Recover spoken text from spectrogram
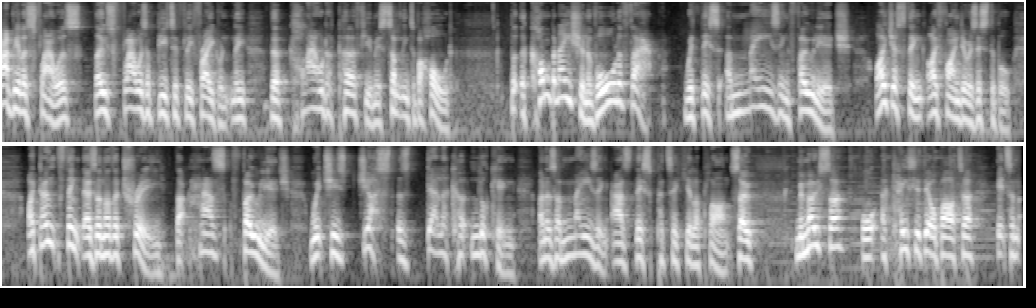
fabulous flowers. Those flowers are beautifully fragrant. The, the cloud of perfume is something to behold. But the combination of all of that with this amazing foliage, I just think I find irresistible. I don't think there's another tree that has foliage which is just as delicate looking and as amazing as this particular plant. So Mimosa or Acacia dealbata it's an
